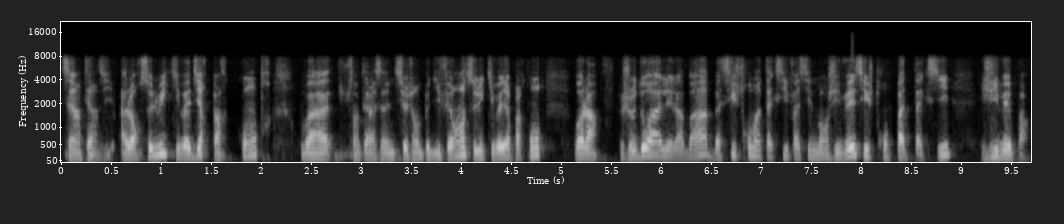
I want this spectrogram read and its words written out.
c'est interdit. Alors, celui qui va dire par contre, on va s'intéresser à une situation un peu différente, celui qui va dire par contre, voilà, je dois aller là-bas, bah, si je trouve un taxi facilement, j'y vais. Si je trouve pas de taxi, j'y vais pas.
